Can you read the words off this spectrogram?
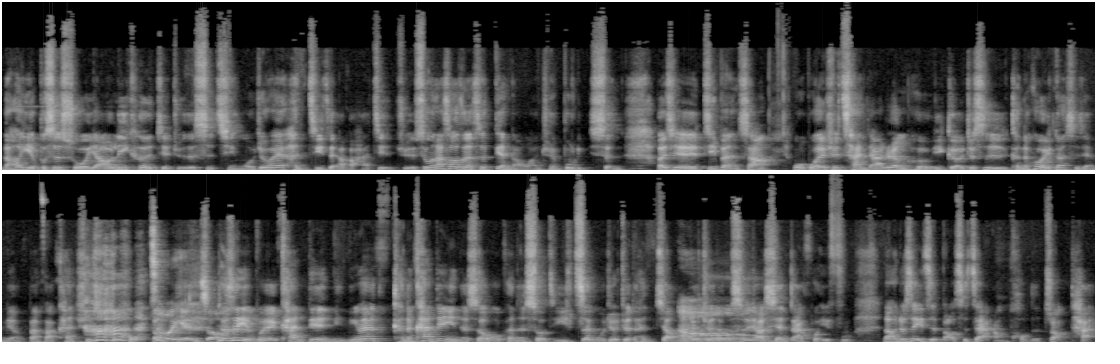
然后也不是说要立刻解决的事情，我就会很急着要把它解决。所以我那时候真的是电脑完全不离身，而且基本上我不会去参加任何一个就是可能会有一段时间没有办法看讯息的活动，这么严重？就是也不会看电影，因为可能看电影的时候，我可能手机一震，我就觉得很焦虑，就觉得我是要现在回复，然后就是一直保持在 on hold 的状态。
